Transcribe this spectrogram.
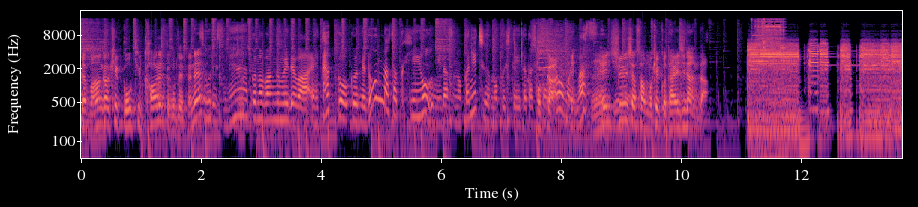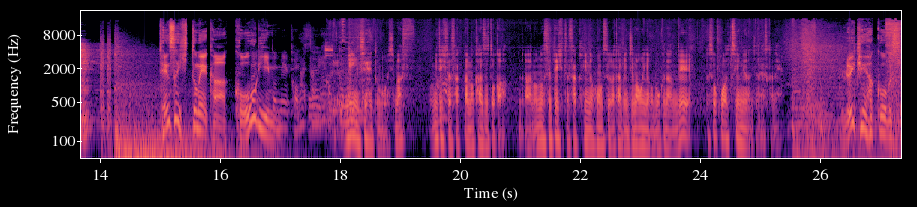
やっぱ漫画が結構大きく変わるってことですよね。そうですね。この番組では、えタッグを組んでどんな作品を生み出すのかに注目していただきたいと思います。編集者さんも結構大事なんだ。天才ヒットメーカー降臨林志平と申します見てきた作家の数とかあの載せてきた作品の本数が多分一番多いのが僕なんでそこは強みなんじゃないですかね。累計発行部数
